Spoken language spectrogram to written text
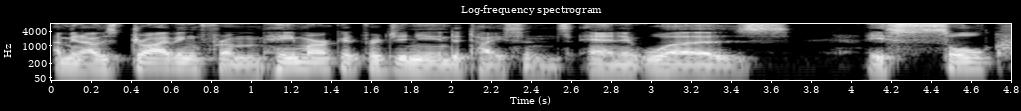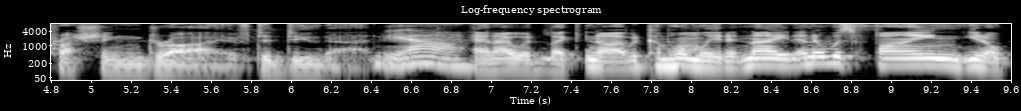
I mean, I was driving from Haymarket, Virginia into Tyson's and it was a soul crushing drive to do that. Yeah. And I would like, you know, I would come home late at night and it was fine, you know,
